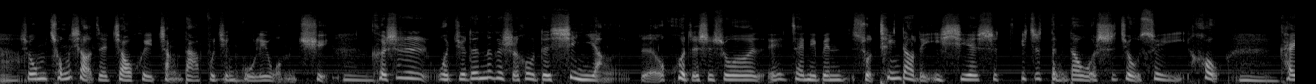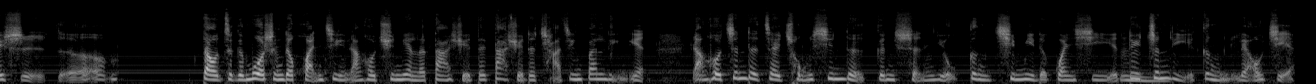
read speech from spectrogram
嗯、所以我们从小在教会长大。父亲鼓励我们去，嗯，可是我觉得那个时候的信仰，呃，或者是说，呃，在那边所听到的一些，是一直等到我十九岁以后，嗯，开始呃。到这个陌生的环境，然后去念了大学，在大学的查经班里面，然后真的再重新的跟神有更亲密的关系，也对真理也更了解。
